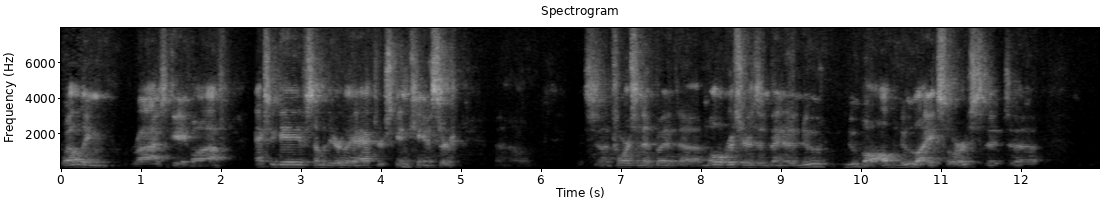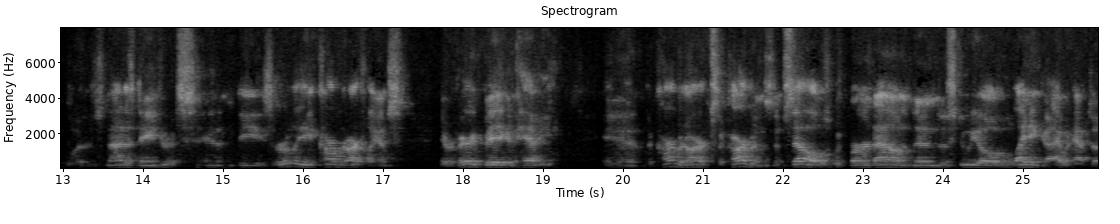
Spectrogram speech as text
welding rods gave off actually gave some of the early actors skin cancer. Um, which is unfortunate, but uh, Mole Richards invented a new new bulb, new light source that uh, was not as dangerous. And these early carbon arc lamps, they were very big and heavy, and the carbon arcs, the carbons themselves would burn down, and then the studio lighting guy would have to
